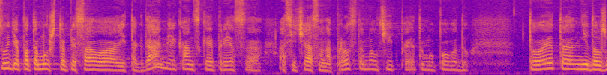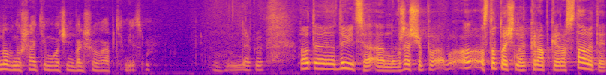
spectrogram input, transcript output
судя по тому, что писала и тогда американская пресса, а сейчас она просто молчит по этому поводу, то это не должно внушать им очень большого оптимизма. Дякую. От е, дивіться, Анно, вже щоб е, остаточно крапки розставити.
